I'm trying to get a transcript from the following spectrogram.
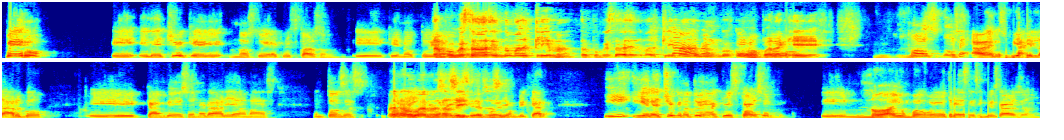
pero eh, el hecho de que no estuviera Chris Carson, eh, que no tuviera... Tampoco estaba haciendo mal clima, tampoco estaba haciendo mal clima el domingo como para que... No es, o sea, a ver, es un viaje largo, eh, cambio de zona horaria además, entonces bueno, bueno, eso sí, se puede complicar. Y, y, el hecho de que no tuviera a Chris Carson, no hay un buen juego 3 sin Chris Carson,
